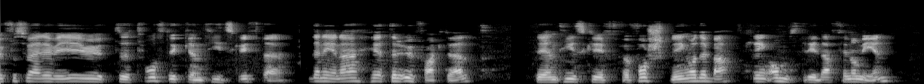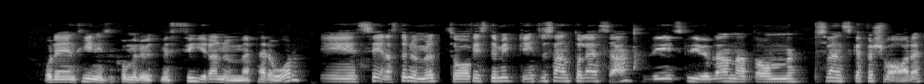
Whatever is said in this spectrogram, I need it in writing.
UFO Sverige, vi ger ut två stycken tidskrifter. Den ena heter UFO-aktuellt. Det är en tidskrift för forskning och debatt kring omstridda fenomen. Och det är en tidning som kommer ut med fyra nummer per år. I senaste numret så finns det mycket intressant att läsa. Vi skriver bland annat om svenska försvaret,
